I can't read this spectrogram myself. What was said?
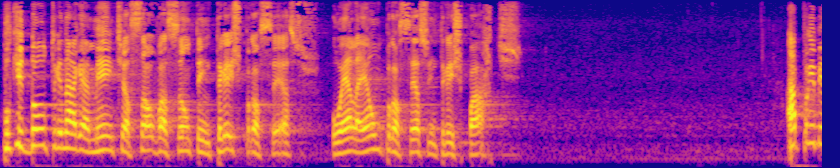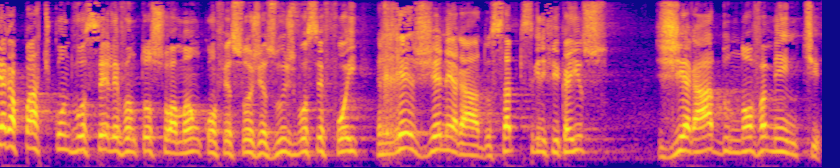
porque doutrinariamente a salvação tem três processos, ou ela é um processo em três partes. A primeira parte, quando você levantou sua mão, confessou Jesus, você foi regenerado. Sabe o que significa isso? Gerado novamente.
